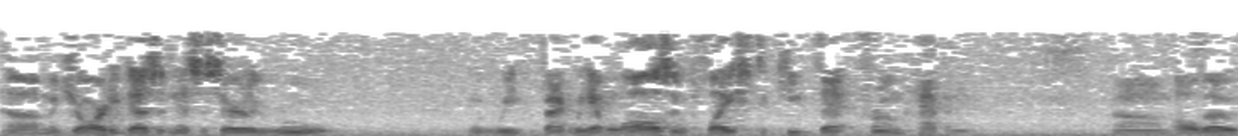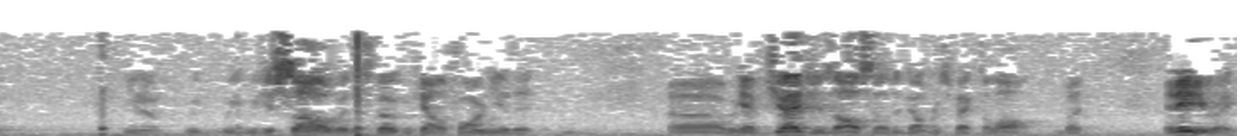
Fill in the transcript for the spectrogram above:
Majority doesn't necessarily rule. We, in fact, we have laws in place to keep that from happening. Um, although you know, we, we, just saw with this vote in California that uh, we have judges also that don't respect the law. But at any rate,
